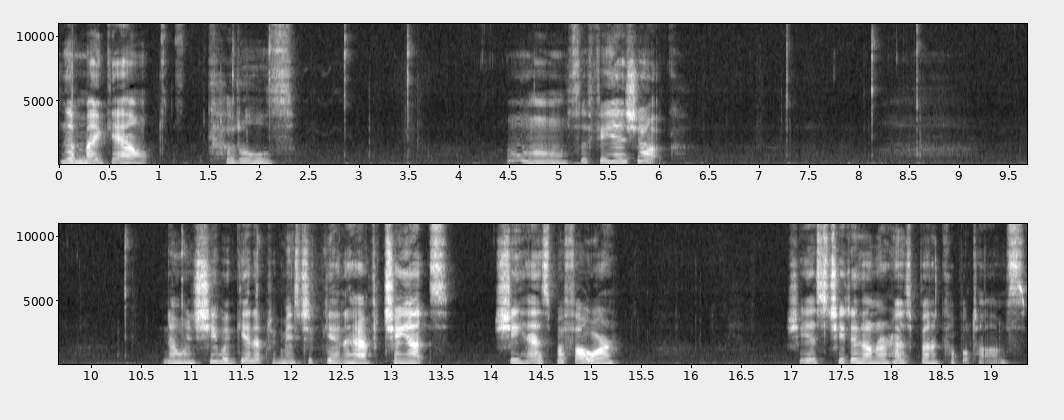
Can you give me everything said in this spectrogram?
The make out cuddles. Oh, Sophia Jacques. Knowing she would get up to mischief and have a chance. She has before. She has cheated on her husband a couple times.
